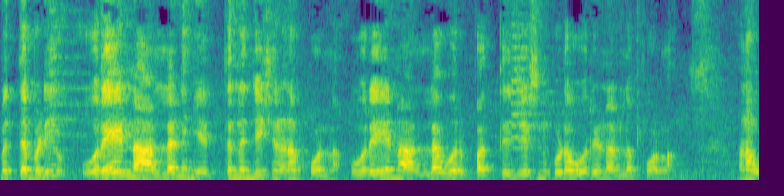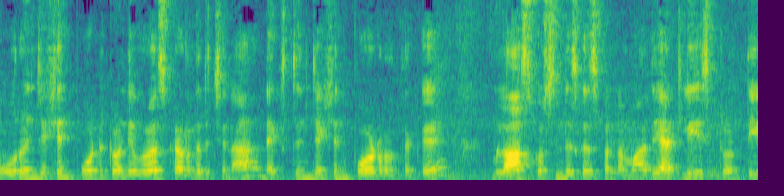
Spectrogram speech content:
மற்றபடி ஒரே நாளில் நீங்கள் எத்தனை இன்ஜெக்ஷன் வேணால் போடலாம். ஒரே நாளில் ஒரு பத்து இன்ஜெக்ஷன் கூட ஒரே நாளில் போடலாம். ஆனால் ஒரு இன்ஜெக்ஷன் போட்டு டுவெண்ட்டி ஃபோர் ஹவர்ஸ் கடந்துருச்சுன்னா நெக்ஸ்ட் இன்ஜெக்ஷன் போடுறதுக்கு லாஸ்ட் கொஸ்டின் டிஸ்கஸ் பண்ண மாதிரி at least twenty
